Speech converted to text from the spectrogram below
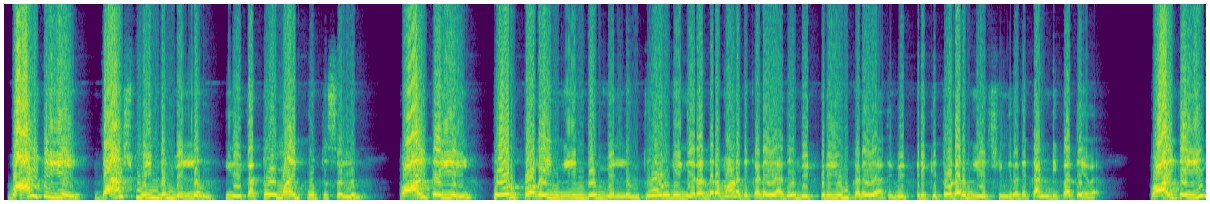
வாழ்க்கையில் டேஷ் மீண்டும் வெல்லும். இதை தத்துவமாய் கூத்து சொல்லும். வாழ்க்கையில் தோற்பவை மீண்டும் வெல்லும். தோல்வி நிரந்தரமானது கிடையாது. வெற்றியும் கிடையாது. வெற்றிக்கு தொடர் முயற்சிங்கிறது கண்டிப்பா தேவை. வாழ்க்கையில்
